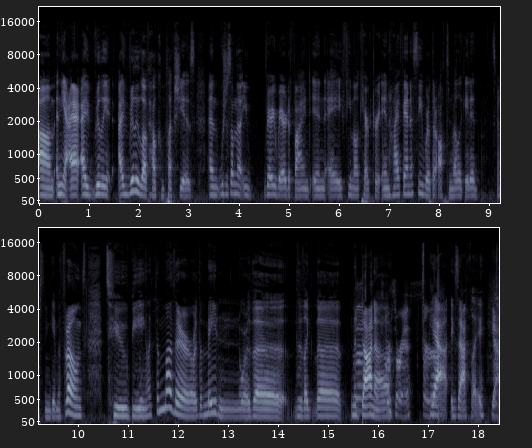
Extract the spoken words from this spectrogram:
Um, and yeah I, I really I really love how complex she is and which is something that you very rare to find in a female character in high fantasy where they're often relegated especially in Game of Thrones, to being like the mother or the maiden or the, the like the Madonna the sorceress. Or, yeah, exactly. Yeah,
